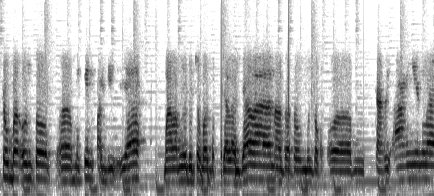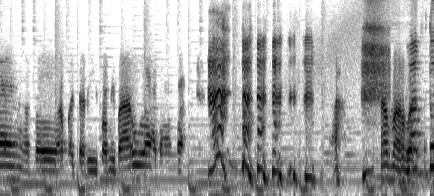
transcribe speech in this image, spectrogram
coba untuk eh, mungkin pagi ya malamnya udah coba untuk jalan-jalan atau, atau untuk em, cari angin lah atau apa cari suami baru lah atau apa. Apa apa? Waktu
